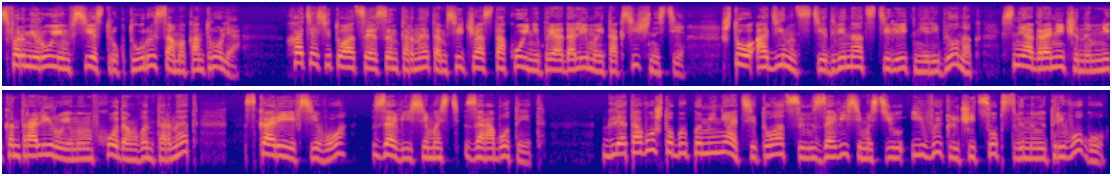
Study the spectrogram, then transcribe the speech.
сформируем все структуры самоконтроля – Хотя ситуация с интернетом сейчас такой непреодолимой токсичности, что 11-12-летний ребенок с неограниченным неконтролируемым входом в интернет, скорее всего, зависимость заработает. Для того, чтобы поменять ситуацию с зависимостью и выключить собственную тревогу,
